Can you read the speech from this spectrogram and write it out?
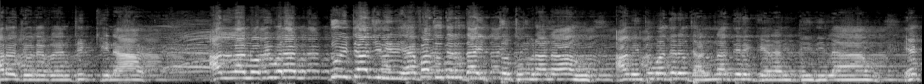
আরও জ্বলে বলেন, ঠিক কিনা? আল্লাহ নবী বলেন, দুইটা জিনিস হেফাজতের দায়িত্ব তোমরা নাও। আমি তোমাদের জান্নাতের গ্যারান্টি দিলাম। এক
